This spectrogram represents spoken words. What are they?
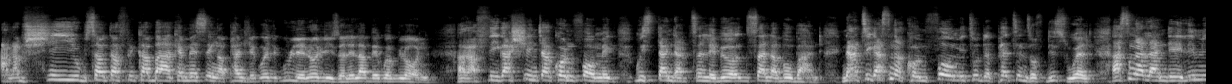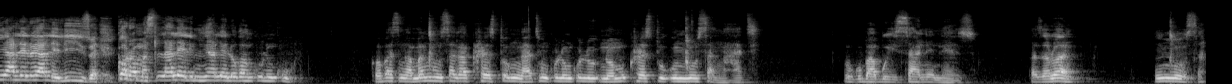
akabushiyi uSouth Africa bakhe mase ngaphandle kulelo lizwe lelabekwe kulona. Akafika ashintsha conform kwi-standard selebe salabo bantu. Nathi ka singa conform to the patterns of this world. Asingalandeli imiyalelo yalelizwe kodwa masilalela imiyalelo kaNkuluNkulu. Ngoba singamanxusa kaKristu okungathi uNkulunkulu noma uKristu unxusa ngathi ukuba buyisane nezo. Bazalwane inxusa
